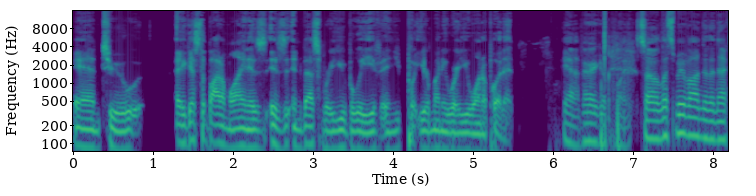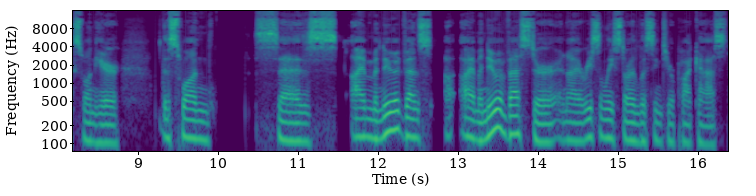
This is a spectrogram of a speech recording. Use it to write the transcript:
and to, I guess the bottom line is, is invest where you believe and you put your money where you want to put it. Yeah, very good point. So let's move on to the next one here. This one says, I'm a new advance, I'm a new investor and I recently started listening to your podcast.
